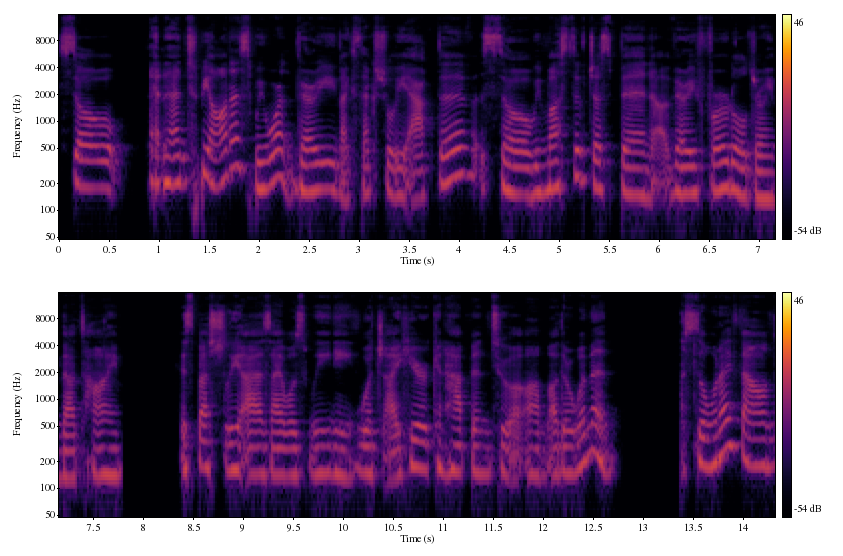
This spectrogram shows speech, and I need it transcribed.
So, and, and to be honest, we weren't very like sexually active. So we must have just been uh, very fertile during that time, especially as I was weaning, which I hear can happen to um, other women. So when I found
